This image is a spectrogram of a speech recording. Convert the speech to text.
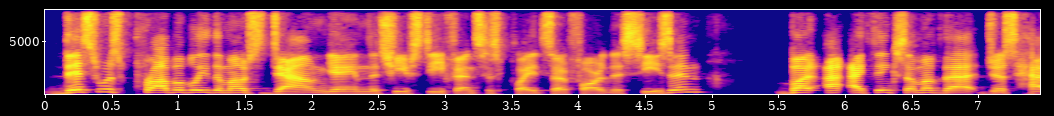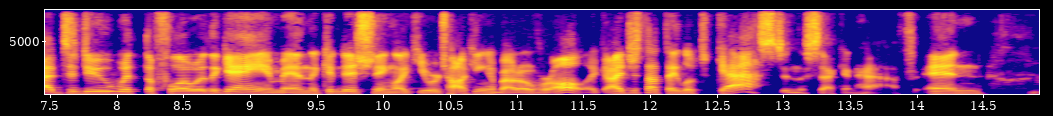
this was probably the most down game the Chiefs defense has played so far this season. But I, I, think some of that just had to do with the flow of the game and the conditioning, like you were talking about overall. Like I just thought they looked gassed in the second half. And hmm.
